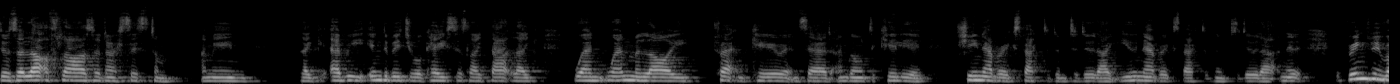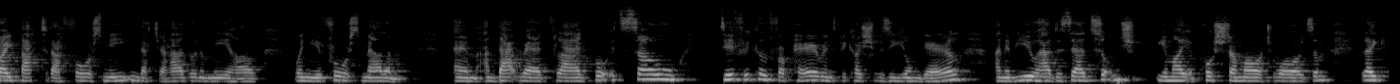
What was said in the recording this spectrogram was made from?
there's a lot of flaws in our system. I mean, like every individual cases like that, like when when Molloy threatened Ciara and said, "I'm going to kill you," she never expected him to do that. You never expected him to do that, and it, it brings me right back to that first meeting that you had with him, Micheál, when you first met him, um, and that red flag. But it's so difficult for parents because she was a young girl, and if you had said something, you might have pushed her more towards him. Like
